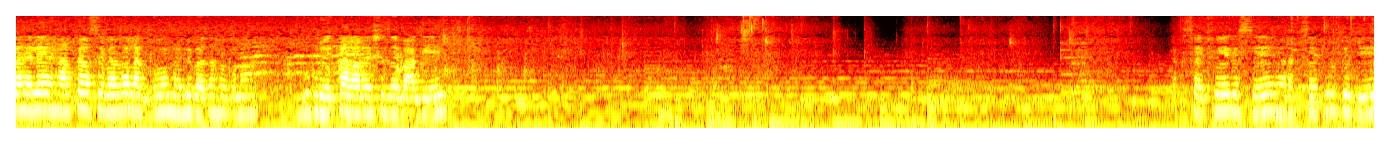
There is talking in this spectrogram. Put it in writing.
লাহে লাহে হালকা আছে, ভাজা লাগবো, নইলে ভাজা হব না। উপরে কালার এসে যাবে আগে। এক সাইড হয়ে গেছে, আর এক সাইড উল্টে দিয়ে।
